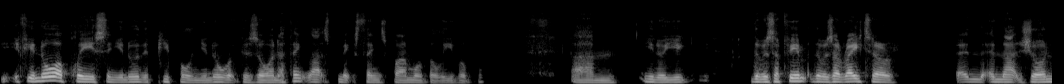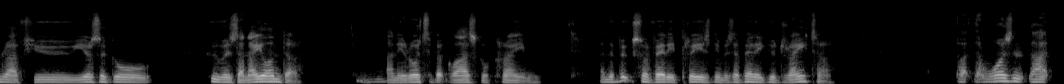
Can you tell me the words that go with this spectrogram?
if you know a place and you know the people and you know what goes on, I think that makes things far more believable. Um, you know, you there was a fam- there was a writer in in that genre a few years ago who was an islander, mm-hmm. and he wrote about Glasgow crime, and the books were very praised. And he was a very good writer, but there wasn't that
